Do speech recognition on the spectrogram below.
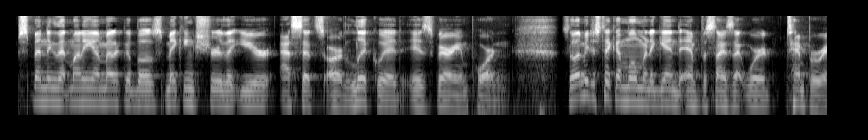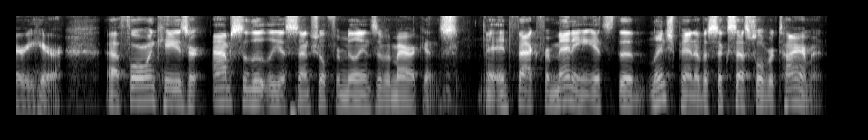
spending that money on medical bills, making sure that your assets are liquid is very important. So let me just take a moment again to emphasize that word temporary here. Uh, 401ks are absolutely essential for millions of Americans. In fact, for many, it's the linchpin of a successful retirement.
